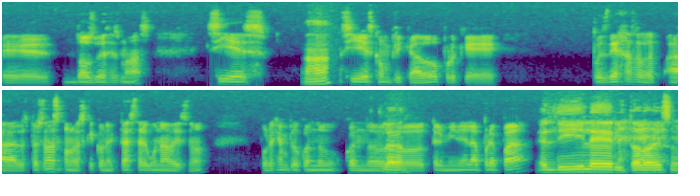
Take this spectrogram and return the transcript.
eh, dos veces más. Sí es, Ajá. sí es complicado porque pues dejas a, a las personas con las que conectaste alguna vez, ¿no? Por ejemplo, cuando, cuando Claro. terminé la prepa, El dealer y todo eso.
